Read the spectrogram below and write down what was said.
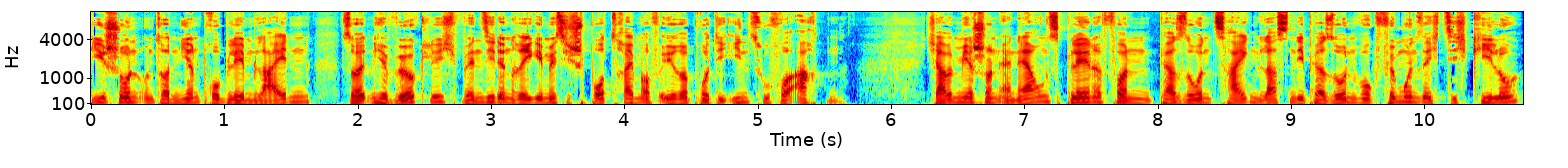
die schon unter Nierenproblemen leiden, sollten hier wirklich, wenn sie denn regelmäßig Sport treiben, auf ihre Proteinzufuhr achten. Ich habe mir schon Ernährungspläne von Personen zeigen lassen. Die Person wog 65 Kilo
